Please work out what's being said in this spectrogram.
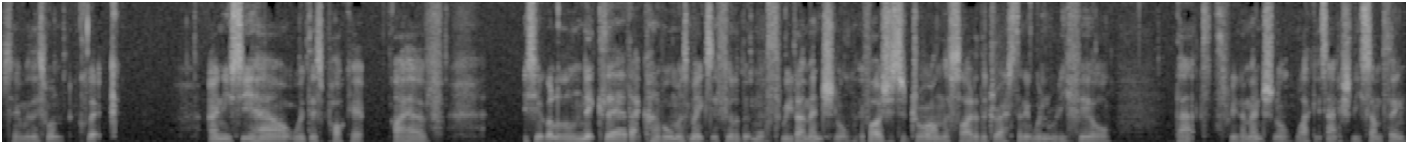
Same with this one. Click. And you see how with this pocket I have you see I've got a little nick there, that kind of almost makes it feel a bit more three-dimensional. If I was just to draw it on the side of the dress, then it wouldn't really feel that three-dimensional, like it's actually something.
